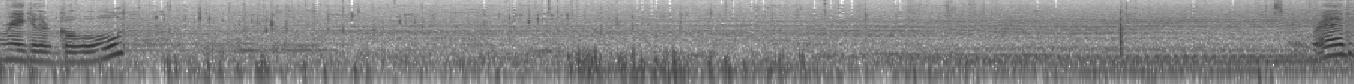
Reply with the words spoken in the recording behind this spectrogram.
Regular gold. red.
